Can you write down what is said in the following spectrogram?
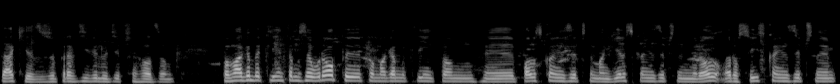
Tak jest, że prawdziwi ludzie przechodzą. Pomagamy klientom z Europy, pomagamy klientom y, polskojęzycznym, angielskojęzycznym, ro, rosyjskojęzycznym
